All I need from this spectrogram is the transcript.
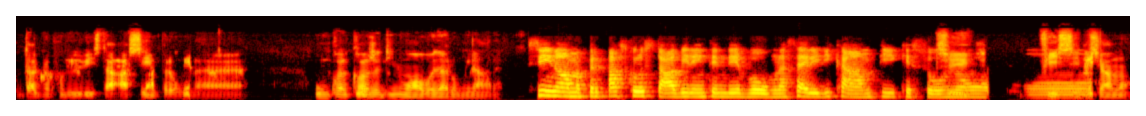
dal mio punto di vista, ha sempre un, eh, un qualcosa di nuovo da ruminare. Sì, no, ma per pascolo stabile intendevo una serie di campi che sono sì, fissi, diciamo.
